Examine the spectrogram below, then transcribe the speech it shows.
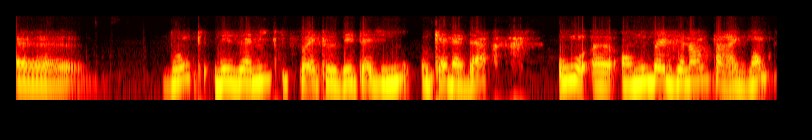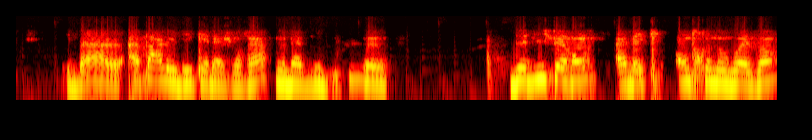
Euh, donc, des amis qui pouvaient être aux États-Unis, au Canada ou euh, en Nouvelle-Zélande, par exemple, et bah, à part les décalages horaires, nous n'avons plus euh, de différence avec entre nos voisins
